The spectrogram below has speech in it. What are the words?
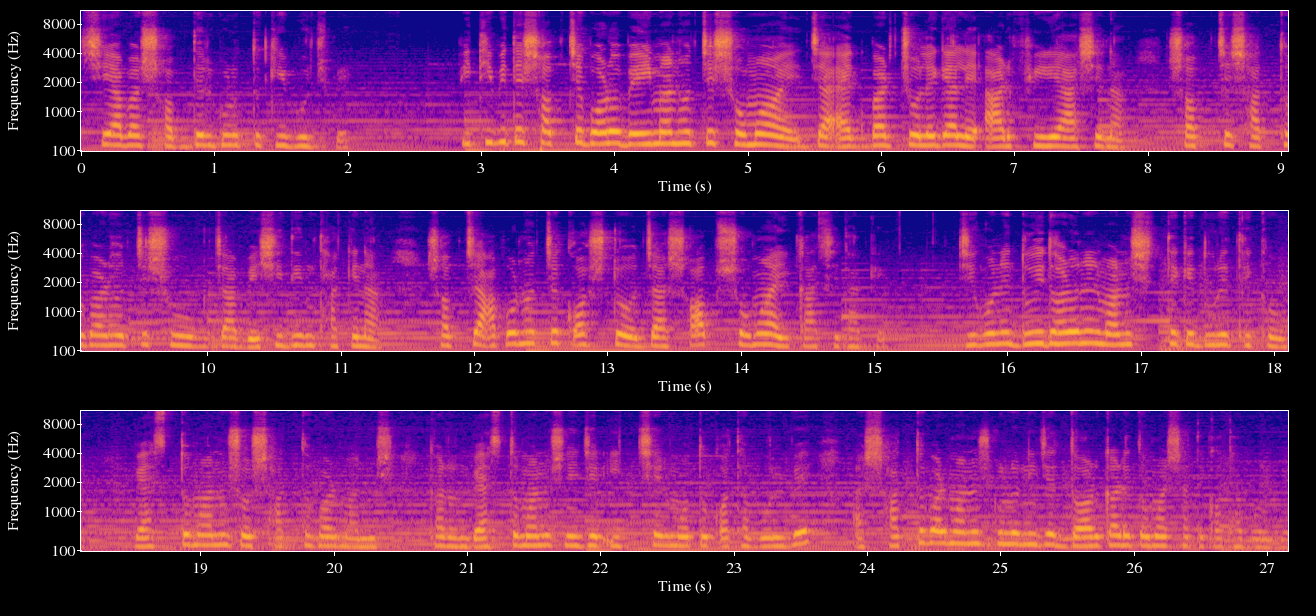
সে আবার শব্দের গুরুত্ব কি বুঝবে? পৃথিবীতে সবচেয়ে বড় বেইমান হচ্ছে সময়, যা একবার চলে গেলে আর ফিরে আসে না। সবচেয়ে স্বার্থপর হচ্ছে সুখ, যা বেশি দিন থাকে না। সবচেয়ে আপন হচ্ছে কষ্ট, যা সব সময় কাছে থাকে। জীবনে দুই ধরনের মানুষের থেকে দূরে থেকেও। ব্যস্ত মানুষ ও স্বার্থপর মানুষ। কারণ ব্যস্ত মানুষ নিজের ইচ্ছের মতো কথা বলবে, আর স্বার্থপর মানুষগুলো নিজের দরকারে তোমার সাথে কথা বলবে।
